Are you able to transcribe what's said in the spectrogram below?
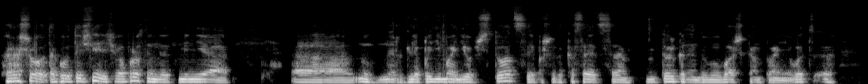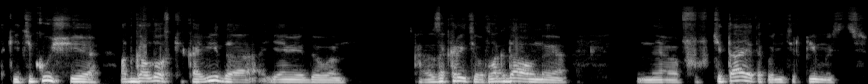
Хорошо, такой уточняющий вопрос, наверное, от меня, а, ну, наверное, для понимания общей ситуации, потому что это касается не только, наверное, думаю, вашей компании. Вот э, такие текущие отголоски ковида, я имею в виду закрытие, вот локдауны э, в Китае, такой нетерпимость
